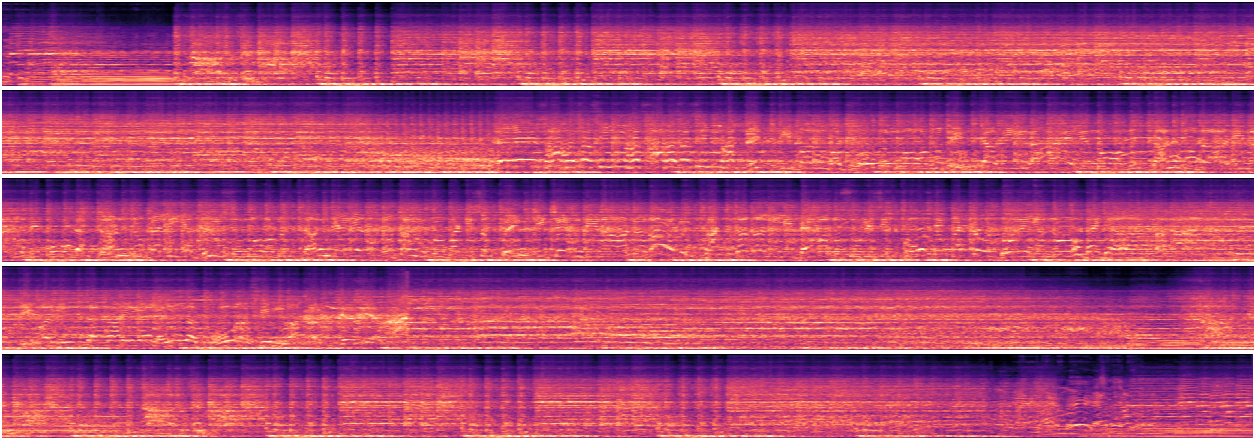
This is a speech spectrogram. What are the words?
Yeah. ಬೆವರು ಸುರಿಸಿ ಕೋಟೆ ಕಟ್ಟೋ ದೊರೆಯ ನೋಡಯ ಇವನಿದ್ದ ಕಡೆಗಳೆಲ್ಲ ಘೋರ ಸಿಂಹ ಗರ್ಜನೆ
